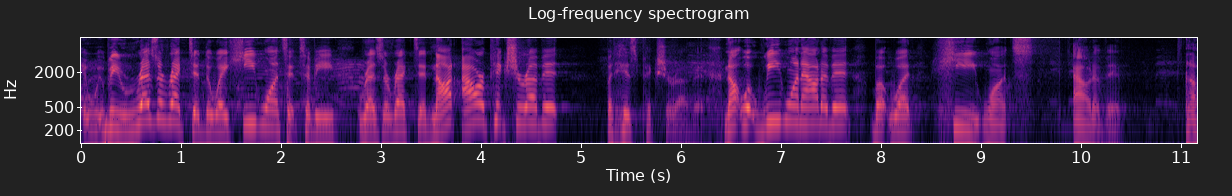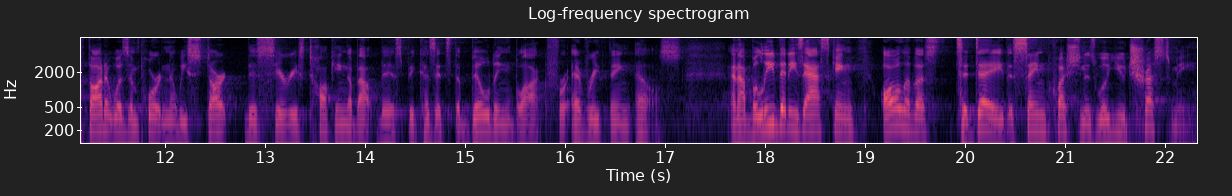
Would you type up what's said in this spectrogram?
it will be resurrected the way He wants it to be resurrected. Not our picture of it, but His picture of it. Not what we want out of it, but what He wants out of it. And I thought it was important that we start this series talking about this because it's the building block for everything else. And I believe that he's asking all of us today the same question is will you trust me?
